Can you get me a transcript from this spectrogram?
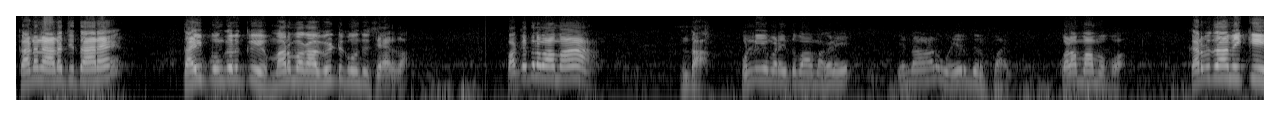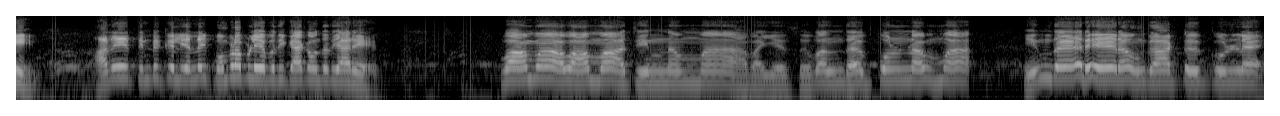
கடனை அடைச்சி தாரேன். தை பொங்கலுக்கு மருமகா வீட்டுக்கு வந்து சேருதான். பக்கத்தில் வாமா. இந்தா புண்ணியம் அடைந்து வா மகளே. என்னால் உயர்ந்திருப்பாய். குழம்பாம போ. கர்மசாமிக்கு அதே திண்டுக்கல் எல்லை பொம்பளை பிள்ளைய பற்றி கேட்க வந்தது யாரு? வாமா வாமா சின்னம்மா வயசு வந்த பொன்னம்மா. இந்த நேரம் காட்டுக்குள்ள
